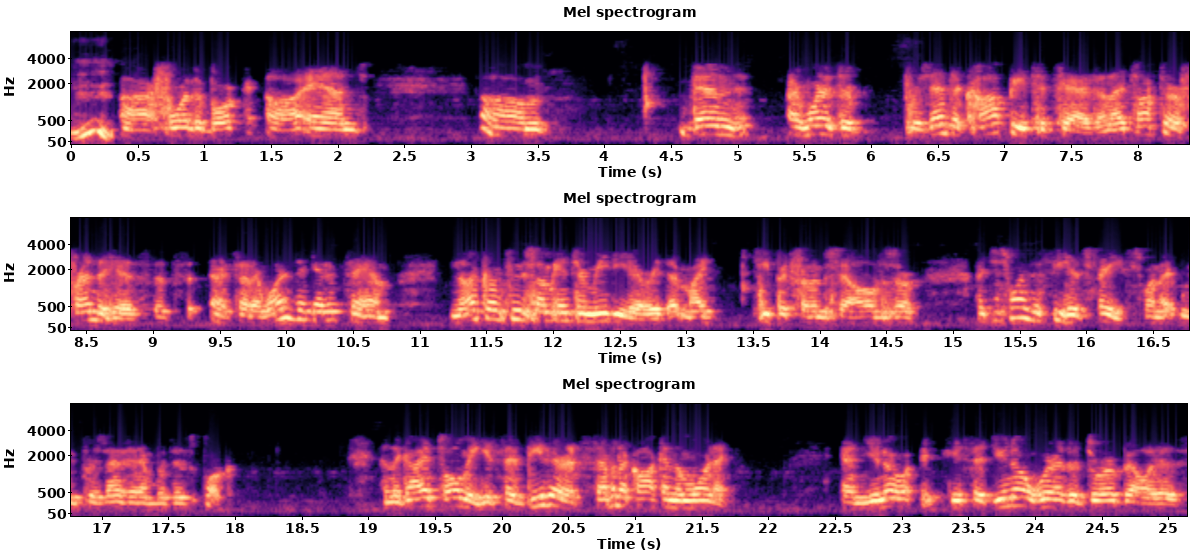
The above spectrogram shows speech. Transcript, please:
mm. uh, for the book. Uh, and um, then I wanted to present a copy to Ted, and I talked to a friend of his. That I said I wanted to get it to him, not go through some intermediary that might keep it for themselves or I just wanted to see his face when I, we presented him with his book. And the guy told me, he said, be there at seven o'clock in the morning. And you know, he said, you know where the doorbell is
